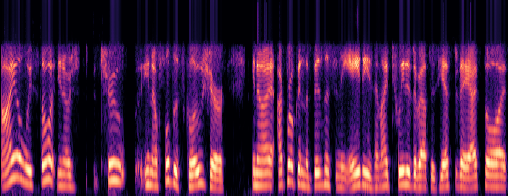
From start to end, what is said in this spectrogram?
I always thought, you know, true, you know, full disclosure, you know, I, I broke in the business in the '80s, and I tweeted about this yesterday. I thought,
